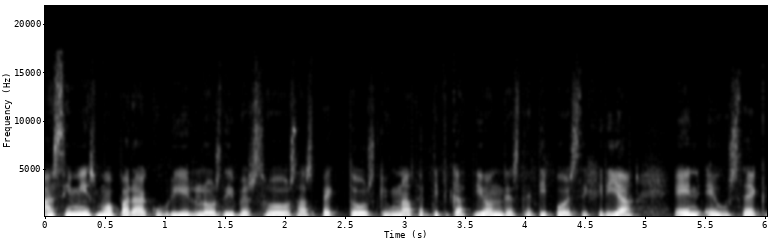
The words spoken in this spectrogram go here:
Asimismo, para cubrir los diversos aspectos que una certificación de este tipo exigiría, en EUSEC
